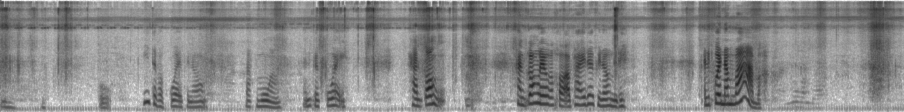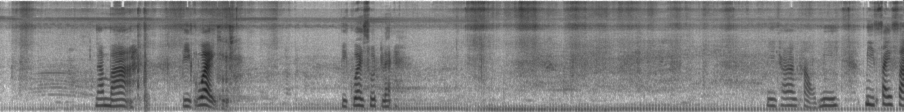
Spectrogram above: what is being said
อืมปลูกนี่แต่บักกล้วยพี่น้องบักม่วง อันนี้ก็กล้วย หันกล้อง หันกล้องเร็วก็ขออภัยด้วยพี่น้องนี่ดิ อันนี้กล้วยน้ำว้าบ่ น้ำว้าปีกล้วย ปีกล้วยสุดแหละมีทางเขามี มีไฟฟ้า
